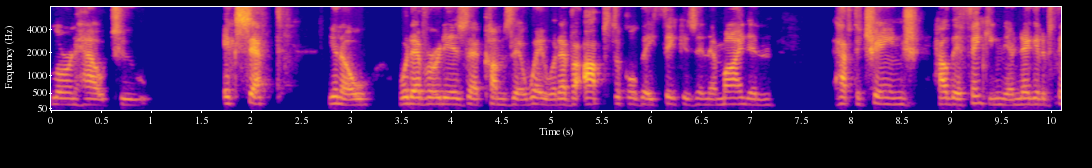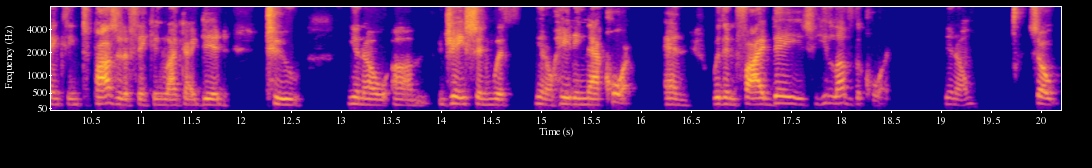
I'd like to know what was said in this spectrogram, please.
learn how to accept, you know, whatever it is that comes their way, whatever obstacle they think is in their mind, and have to change how they're thinking, their negative thinking to positive thinking, like I did to, you know, um, Jason with, you know, hating that court. And within five days, he loved the court, you know. So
